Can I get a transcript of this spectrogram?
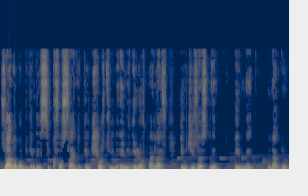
So I'm not go begin to seek for sign to take trust you in any area of my life. In Jesus' name, amen. Donado.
